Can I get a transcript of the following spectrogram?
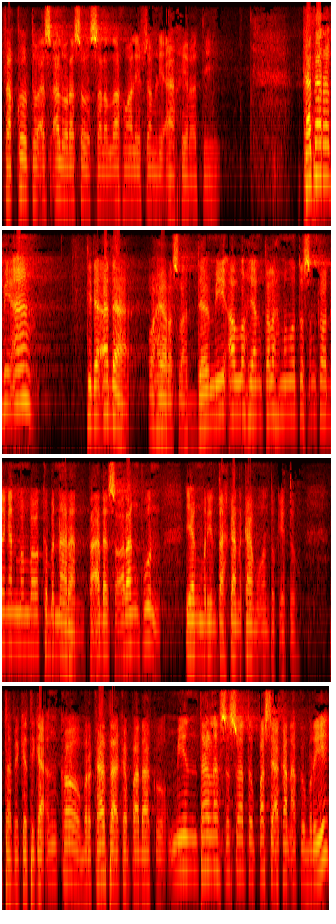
faqultu as'alu rasul sallallahu alaihi wasallam li akhirati kata Rabi'ah Tidak ada wahai Rasulullah demi Allah yang telah mengutus engkau dengan membawa kebenaran. Tak ada seorang pun yang merintahkan kamu untuk itu. Tapi ketika engkau berkata kepadaku, mintalah sesuatu pasti akan aku beri.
